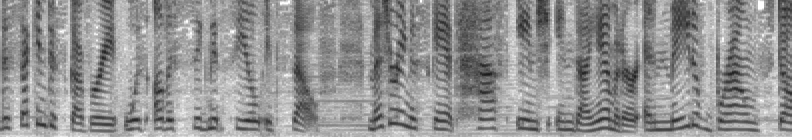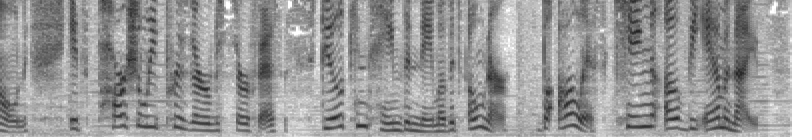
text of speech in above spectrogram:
The second discovery was of a signet seal itself, measuring a scant half inch in diameter and made of brown stone. Its partially preserved surface still contained the name of its owner, Baalis, king of the Ammonites.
